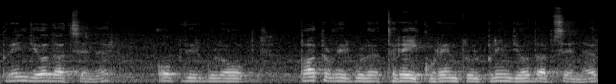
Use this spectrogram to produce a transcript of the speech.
prin dioda Zener, 8,8 4,3 curentul prin dioda Zener,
